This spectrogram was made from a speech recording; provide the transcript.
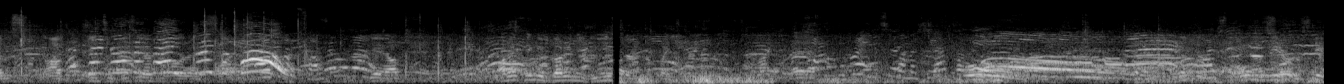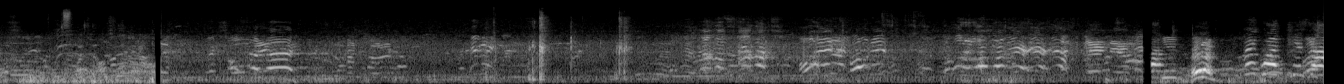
I just, I've been to physio for Yeah, I've, I don't think we've got any beers to play Big one, Kissa!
